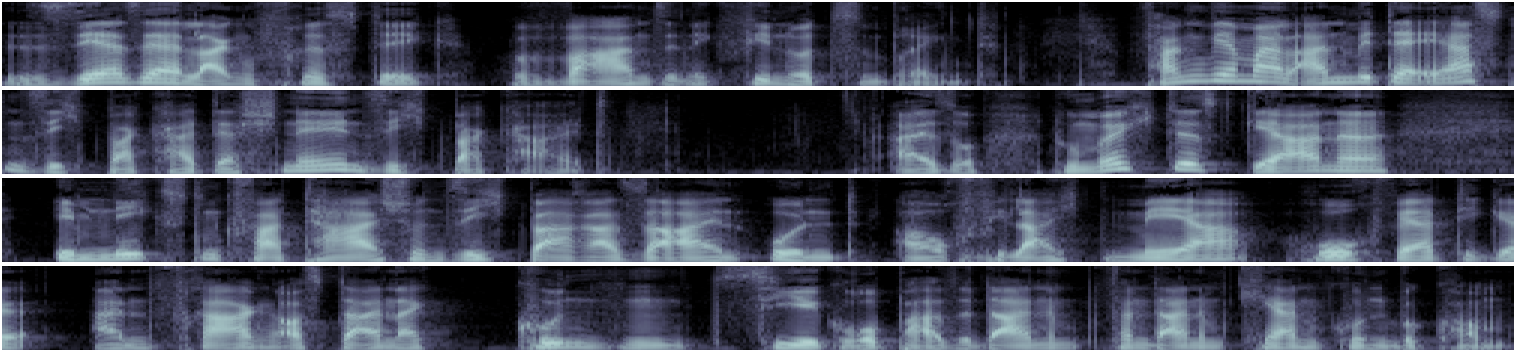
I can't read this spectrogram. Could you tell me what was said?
sehr, sehr langfristig wahnsinnig viel Nutzen bringt. Fangen wir mal an mit der ersten Sichtbarkeit, der schnellen Sichtbarkeit. Also, du möchtest gerne im nächsten Quartal schon sichtbarer sein und auch vielleicht mehr hochwertige Anfragen aus deiner Kundenzielgruppe, also deinem, von deinem Kernkunden bekommen.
